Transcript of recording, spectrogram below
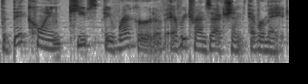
The Bitcoin keeps a record of every transaction ever made.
